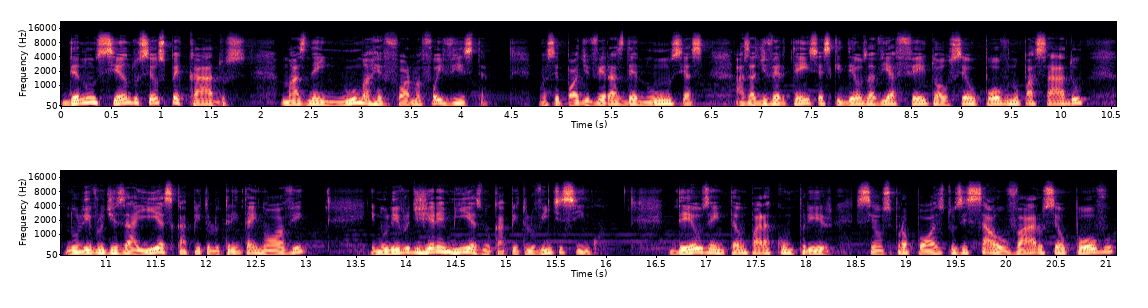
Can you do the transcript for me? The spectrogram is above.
denunciando seus pecados, mas nenhuma reforma foi vista. Você pode ver as denúncias, as advertências que Deus havia feito ao seu povo no passado, no livro de Isaías, capítulo 39, e no livro de Jeremias, no capítulo 25. Deus, então, para cumprir seus propósitos e salvar o seu povo,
